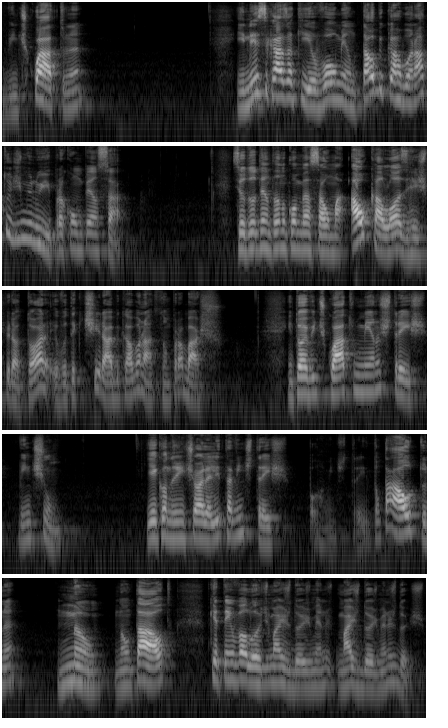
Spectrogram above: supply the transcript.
24, né? E nesse caso aqui, eu vou aumentar o bicarbonato ou diminuir para compensar? Se eu estou tentando compensar uma alcalose respiratória, eu vou ter que tirar bicarbonato, então para baixo. Então é 24 menos 3, 21. E aí quando a gente olha ali, tá 23. Porra, 23. Então tá alto, né? Não, não tá alto, porque tem o valor de mais 2 menos, mais 2, menos 2.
